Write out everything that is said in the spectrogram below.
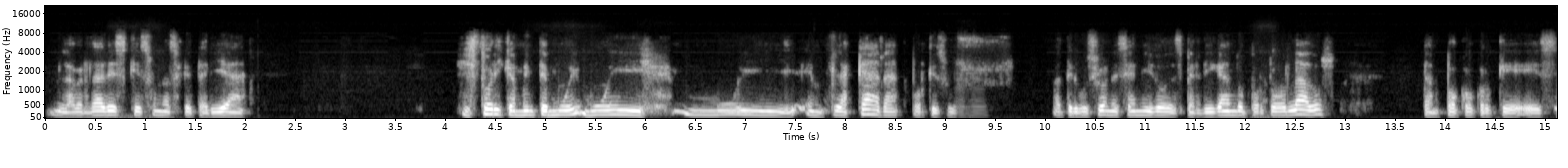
la verdad es que es una secretaría históricamente muy, muy, muy enflacada porque sus atribuciones se han ido desperdigando por todos lados. tampoco creo que es,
